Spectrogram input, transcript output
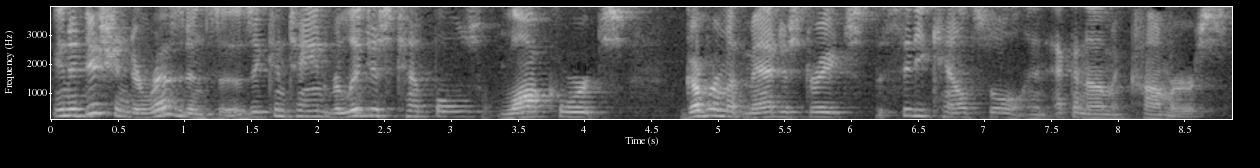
In addition to residences, it contained religious temples, law courts, government magistrates, the city council, and economic commerce.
